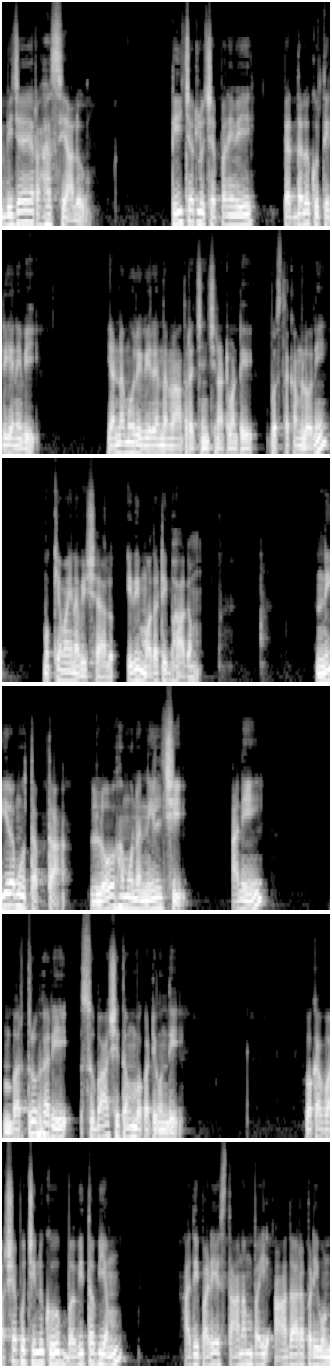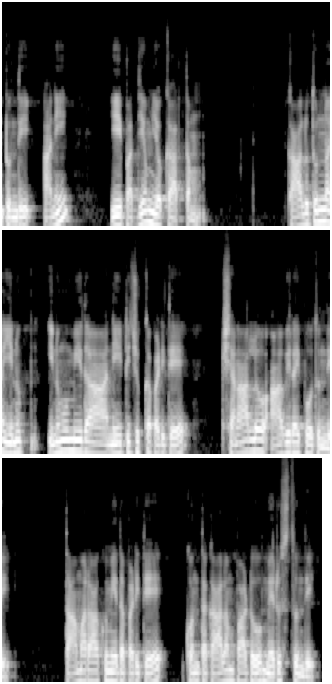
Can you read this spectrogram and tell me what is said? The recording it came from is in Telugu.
విజయ రహస్యాలు. టీచర్లు చెప్పనివి పెద్దలకు తెలియనివి. ఎండమూరి వీరేంద్రనాథ్ రచించినటువంటి పుస్తకంలోని ముఖ్యమైన విషయాలు. ఇది మొదటి భాగం. నీరము తప్త లోహమున నిల్చి అని భర్తృహరి సుభాషితం ఒకటి ఉంది. ఒక వర్షపు చినుకు భవితవ్యం అది పడే స్థానంపై ఆధారపడి ఉంటుంది అని ఈ పద్యం యొక్క అర్థం. కాలుతున్న ఇను ఇనుము మీద ఆ నీటి చుక్క పడితే క్షణాల్లో ఆవిరైపోతుంది. తామరాకు మీద పడితే కొంతకాలం పాటు మెరుస్తుంది.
